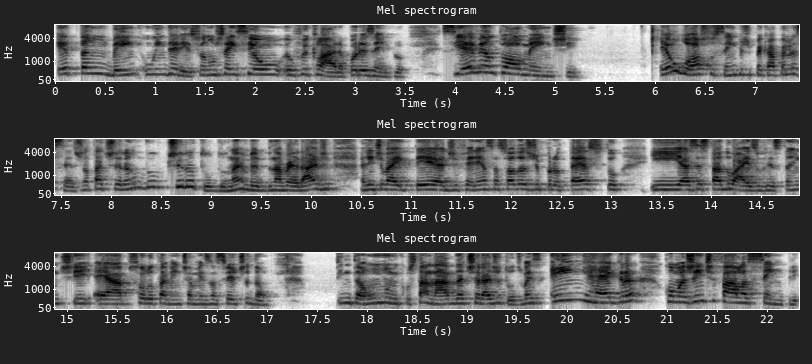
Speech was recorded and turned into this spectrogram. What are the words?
e também o endereço. Eu não sei se eu, eu fui clara. Por exemplo, se eventualmente. Eu gosto sempre de pecar pelo excesso. Já tá tirando, tira tudo, né? Na verdade, a gente vai ter a diferença só das de protesto e as estaduais. O restante é absolutamente a mesma certidão. Então, não me custa nada tirar de todos. Mas, em regra, como a gente fala sempre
